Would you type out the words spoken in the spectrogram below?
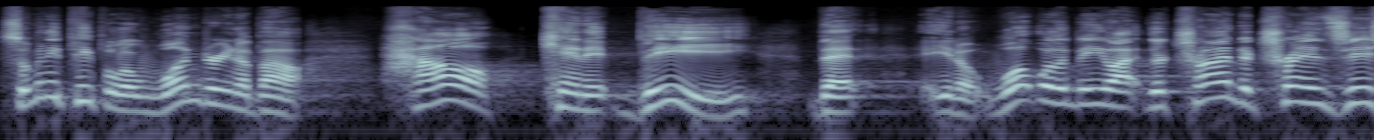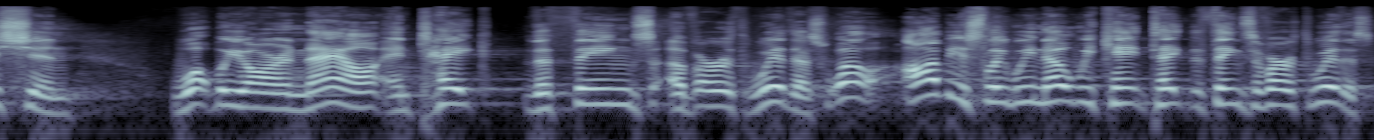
So many people are wondering about how can it be that, you know, what will it be like? They're trying to transition what we are now and take the things of earth with us. Well, obviously, we know we can't take the things of earth with us.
